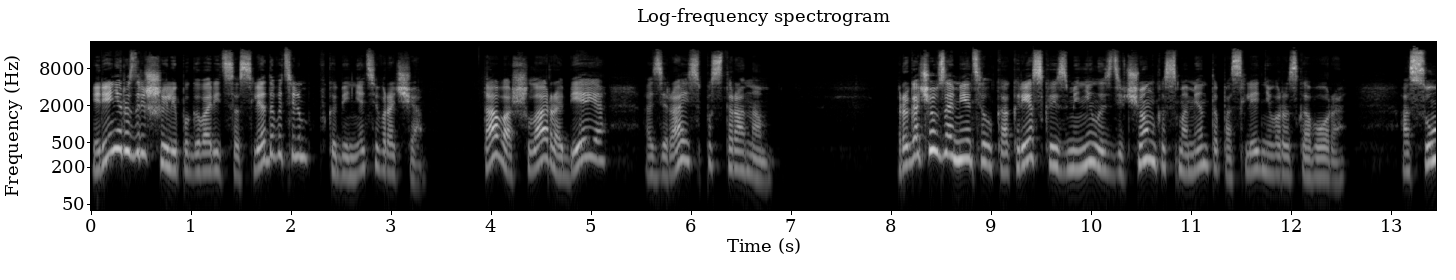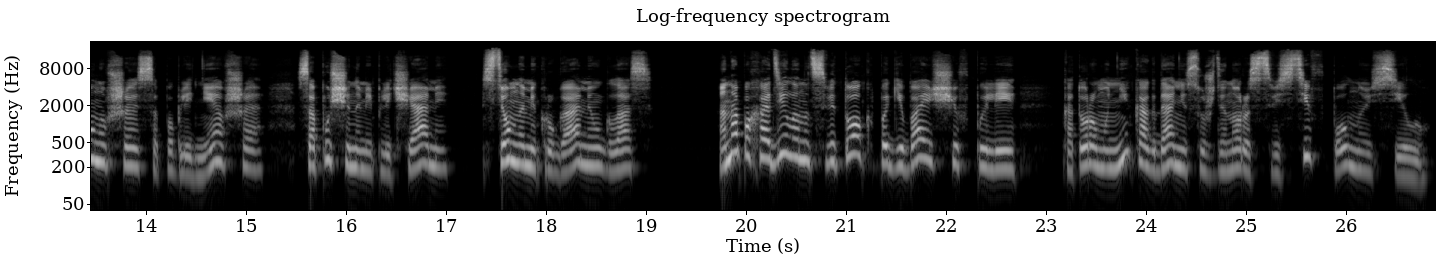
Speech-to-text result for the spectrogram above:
Ирине разрешили поговорить со следователем в кабинете врача. Та вошла, рабея, озираясь по сторонам. Рогачев заметил, как резко изменилась девчонка с момента последнего разговора. Осунувшаяся, побледневшая, с опущенными плечами, с темными кругами у глаз. Она походила на цветок, погибающий в пыли, которому никогда не суждено расцвести в полную силу.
